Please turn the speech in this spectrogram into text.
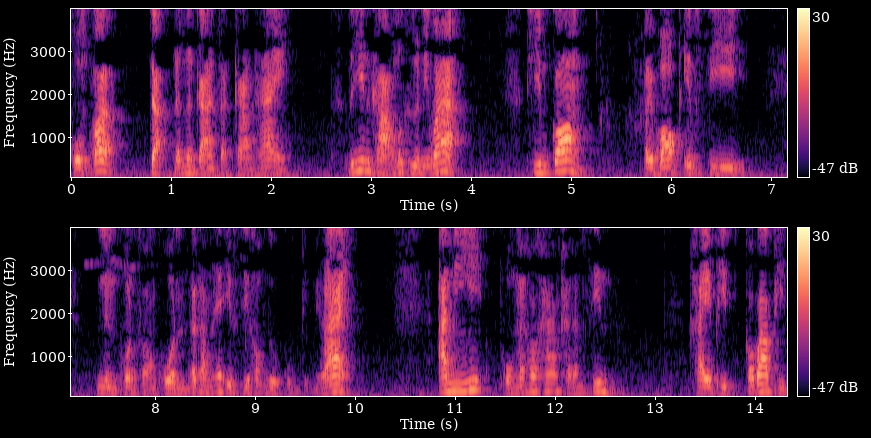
ผมก็จะดำเนินการจัดการให้ ได้ยินข่าวเมื่อคืนนี้ว่า ทีมกล้องไปบล็อก FC หนึ่งคนสองคนแล้วทำให้ FC เข้ามาดูกลุ่มปิดไม่ได้ อันนี้ผมไม่เข้าข้างใครทั้งสิ้น ใครผิดก็ว่าผิด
